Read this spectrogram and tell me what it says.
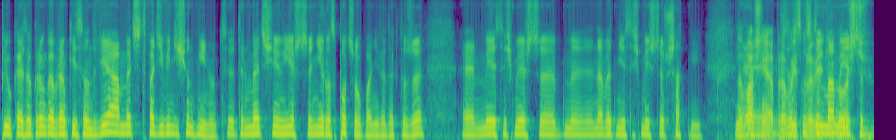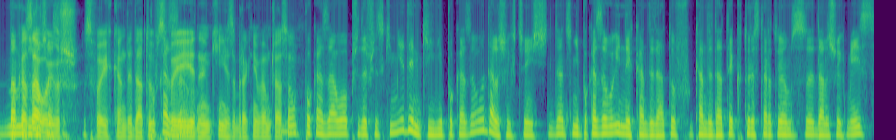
piłka jest okrągła, bramki są dwie, a mecz trwa 90 minut. Ten mecz się jeszcze nie rozpoczął, panie redaktorze. E, my jesteśmy jeszcze, my nawet nie jesteśmy jeszcze w szatni. No właśnie, a Prawo i Sprawiedliwość mamy jeszcze, mamy pokazało już swoich kandydatów, pokazało. swoje jedynki. Nie zabraknie wam czasu? Pokazało przede wszystkim jedynki, nie pokazało dalszych części, znaczy nie pokazało innych kandydatów, kandydatek, które startują z dalszych miejsc.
